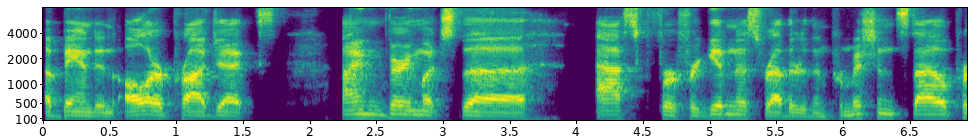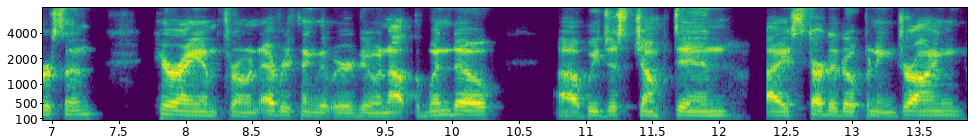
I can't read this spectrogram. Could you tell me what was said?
abandoned all our projects. I'm very much the ask for forgiveness rather than permission style person. Here I am throwing everything that we were doing out the window. Uh, we just jumped in. I started opening drawing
